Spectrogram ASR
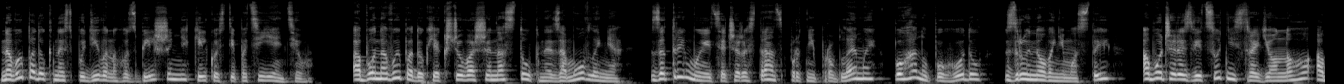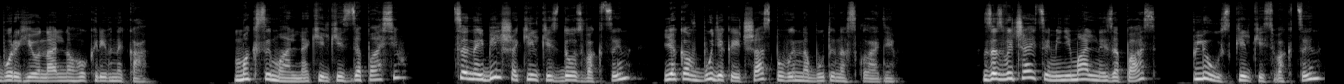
на випадок несподіваного збільшення кількості пацієнтів, або на випадок, якщо ваше наступне замовлення затримується через транспортні проблеми, погану погоду, зруйновані мости або через відсутність районного або регіонального керівника. Максимальна кількість запасів це найбільша кількість доз вакцин, яка в будь-який час повинна бути на складі. Зазвичай це мінімальний запас плюс кількість вакцин,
